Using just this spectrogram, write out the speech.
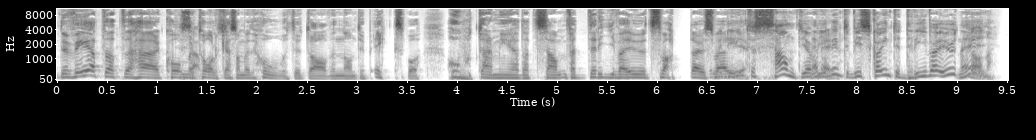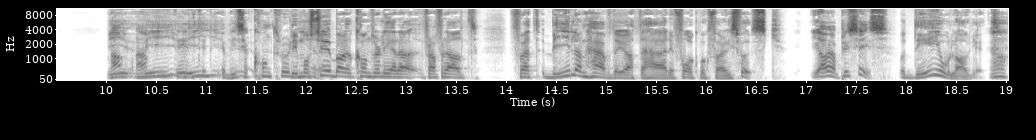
Du vet att det här kommer tolkas som ett hot av någon typ Expo. Hotar med att, för att driva ut svarta ur men det är Sverige. inte sant. Jag Nej, vill nej. Inte, vi ska inte driva ut Nej. någon. Vi, Ja, ja, vi, vi ska kontrollera. vi måste ju bara kontrollera framförallt för att bilen hävdar ju att det här är folkbokföringsfusk. Ja, ja, precis. Och det är olagligt. Ja.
